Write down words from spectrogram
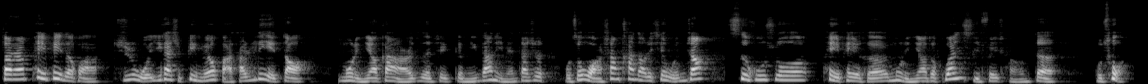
当然，佩佩的话，其实我一开始并没有把他列到穆里尼奥干儿子的这个名单里面，但是我从网上看到了一些文章，似乎说佩佩和穆里尼奥的关系非常的不错，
